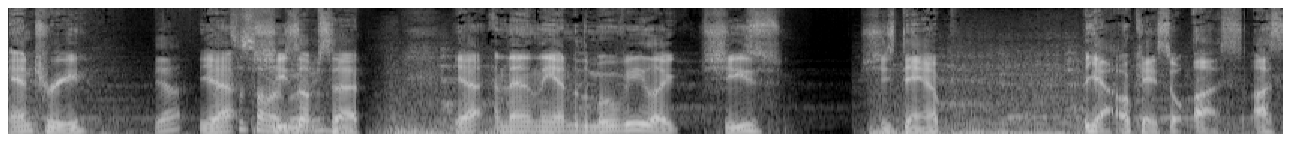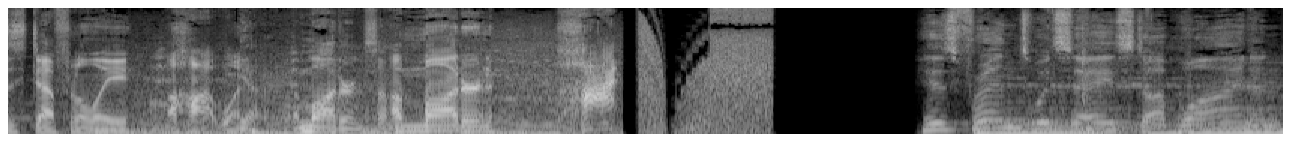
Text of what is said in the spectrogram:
entry, yeah, Yeah, It's a summer she's movie. upset. Yeah, and then in the end of the movie, like she's she's damp. Yeah, okay, so us. Us is definitely a hot one. Yeah, a modern summer. A modern hot His friends would say, Stop whining,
